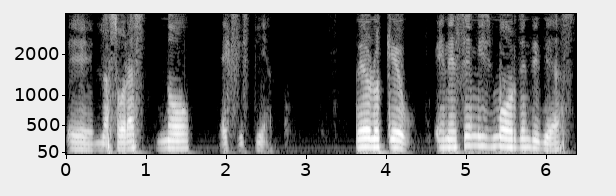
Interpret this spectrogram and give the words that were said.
eh, las horas no existían. Pero lo que en ese mismo orden de ideas,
